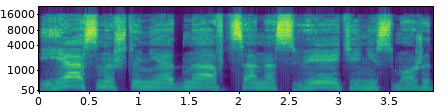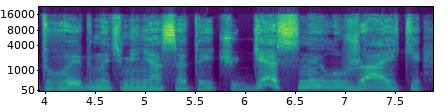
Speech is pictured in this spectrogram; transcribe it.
Ясно, что ни одна овца на свете не сможет выгнать меня с этой чудесной лужайки —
